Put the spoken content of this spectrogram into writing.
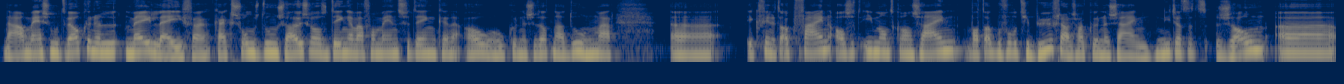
Nou, mensen moeten wel kunnen meeleven. Kijk, soms doen ze heus wel eens dingen waarvan mensen denken... oh, hoe kunnen ze dat nou doen? Maar uh, ik vind het ook fijn als het iemand kan zijn... wat ook bijvoorbeeld je buurvrouw zou kunnen zijn. Niet dat het zo'n uh,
